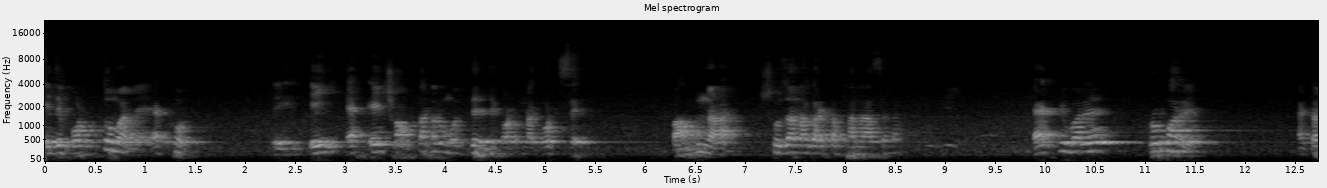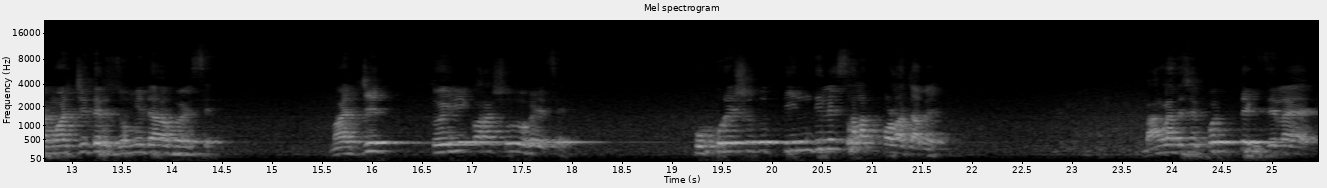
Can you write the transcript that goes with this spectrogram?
এই যে বর্তমানে এখন, এই- এই সপ্তাহটার মধ্যে যে ঘটনা ঘটছে, পাবনা সুজানগর একটা থানা আছে না? একেবারে প্রপারে একটা মসজিদের জমি দেওয়া হয়েছে। মসজিদ তৈরি করা শুরু হয়েছে। উপরে শুধু তিন দিলে সালাদ পড়া যাবে। বাংলাদেশের প্রত্যেক জেলায়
